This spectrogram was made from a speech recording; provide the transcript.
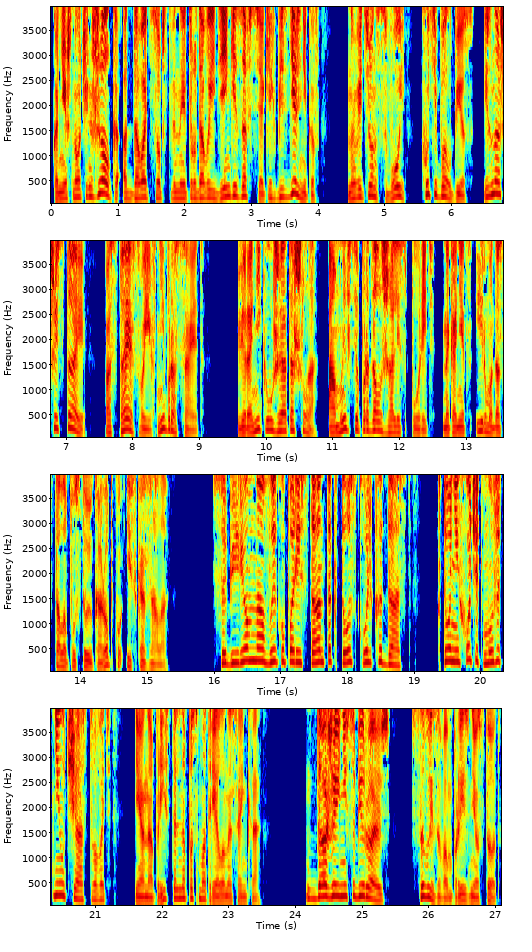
Конечно, очень жалко отдавать собственные трудовые деньги за всяких бездельников, но ведь он свой, хоть и балбес, из нашей стаи, а стая своих не бросает. Вероника уже отошла, а мы все продолжали спорить. Наконец Ирма достала пустую коробку и сказала. «Соберем на выкуп арестанта кто сколько даст. Кто не хочет, может не участвовать». И она пристально посмотрела на Санька. «Даже и не собираюсь», — с вызовом произнес тот.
